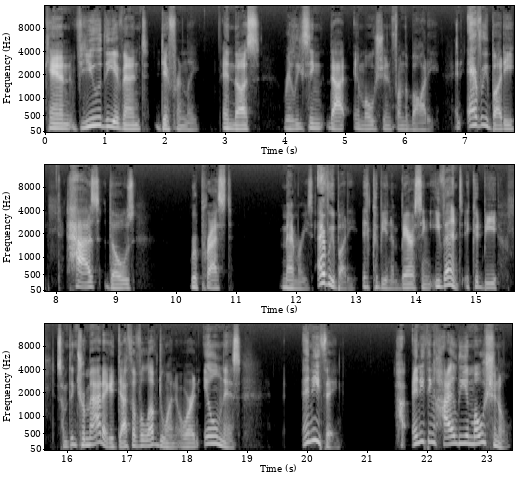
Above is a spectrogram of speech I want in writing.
can view the event differently and thus releasing that emotion from the body. And everybody has those repressed memories. Everybody. It could be an embarrassing event, it could be something traumatic, a death of a loved one, or an illness, anything, anything highly emotional,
